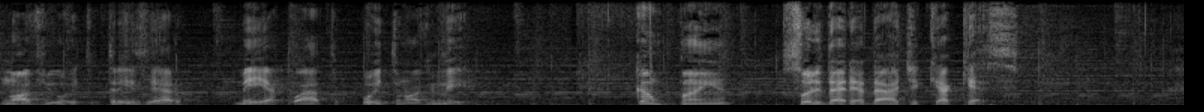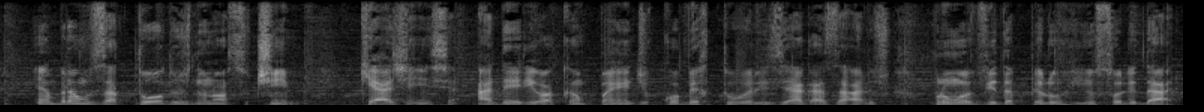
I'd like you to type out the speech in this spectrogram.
9830 64896. Campanha Solidariedade que aquece. Lembramos a todos do nosso time que a agência aderiu à campanha de cobertores e agasalhos promovida pelo Rio Solidário.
